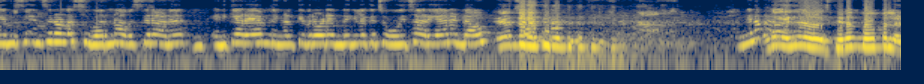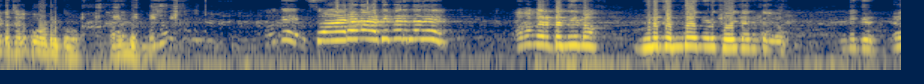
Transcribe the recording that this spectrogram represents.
എം സയൻസിനുള്ള സുവർണ അവസരമാണ് എനിക്കറിയാം നിങ്ങൾക്ക് ഇവരോട് എന്തെങ്കിലുമൊക്കെ ചോദിച്ചറിയാനുണ്ടാവും? അങ്ങനെ സ്ഥിരം ബോംബല്ല കേട്ടോ ചിലപ്പോ ഓടും കേട്ടോ ഓക്കെ സോ ആരാണ് ആദ്യം വരുന്നത്? അവൻ വരട്ടെ നീമോ നിനക്ക് എന്തോ എന്നോട് ചോദിക്കാനുണ്ടല്ലോ നിനക്ക് ഏ,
